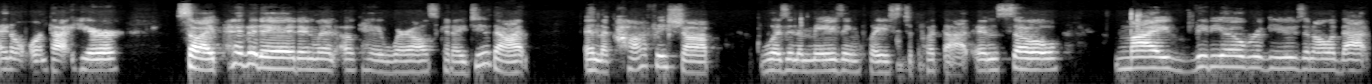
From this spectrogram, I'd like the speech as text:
i don't want that here. So i pivoted and went okay where else could i do that? And the coffee shop was an amazing place to put that. And so my video reviews and all of that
